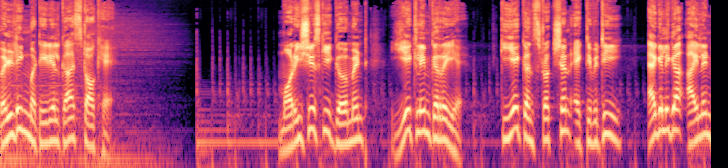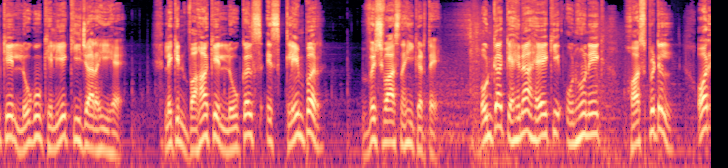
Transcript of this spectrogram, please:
बिल्डिंग मटेरियल का स्टॉक है। मॉरिशियस की गवर्नमेंट ये क्लेम कर रही है कि यह कंस्ट्रक्शन एक्टिविटी एगलिगा आइलैंड के लोगों के लिए की जा रही है। लेकिन वहाँ के लोकल्स इस क्लेम पर विश्वास नहीं करते। उनका कहना है कि उन्होंने एक हॉस्पिटल और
